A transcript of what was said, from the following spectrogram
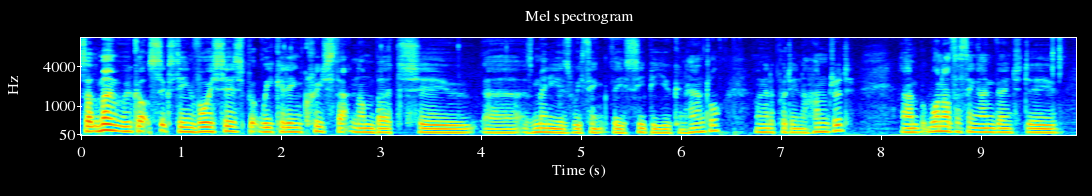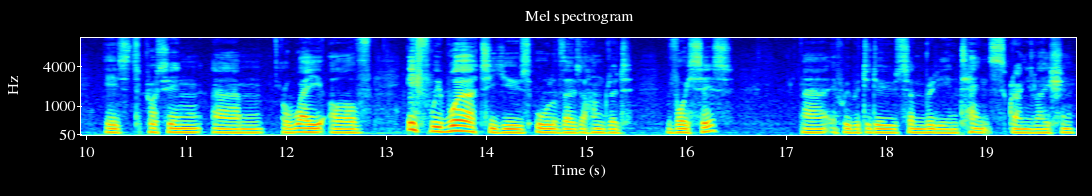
So at the moment we've got 16 voices, but we could increase that number to uh, as many as we think the CPU can handle. I'm going to put in 100. Um, but one other thing I'm going to do is to put in um, a way of, if we were to use all of those 100 voices, uh, if we were to do some really intense granulation,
